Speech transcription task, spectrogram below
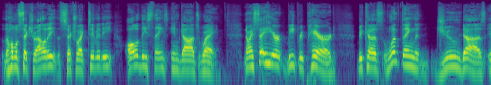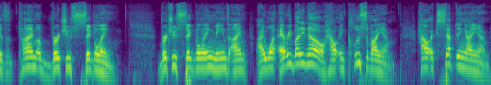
the homosexuality, the sexual activity, all of these things in God's way. Now, I say here, be prepared because one thing that June does is a time of virtue signaling. Virtue signaling means I'm I want everybody to know how inclusive I am, how accepting I am,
